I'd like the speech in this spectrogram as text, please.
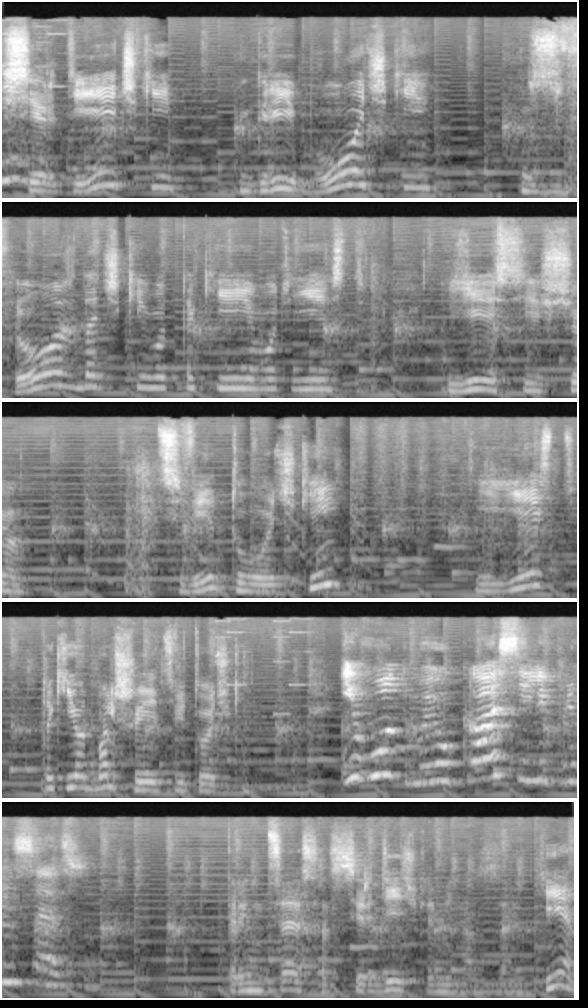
Сердечки, грибочки, звездочки вот такие вот есть. Есть еще цветочки. И есть такие вот большие цветочки. И вот мы украсили принцессу. Принцесса с сердечками на зонте,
